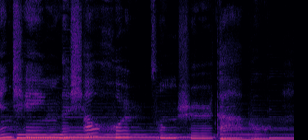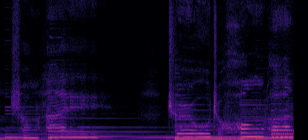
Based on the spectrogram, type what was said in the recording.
年轻的小伙儿总是答不上来，支吾着慌乱，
